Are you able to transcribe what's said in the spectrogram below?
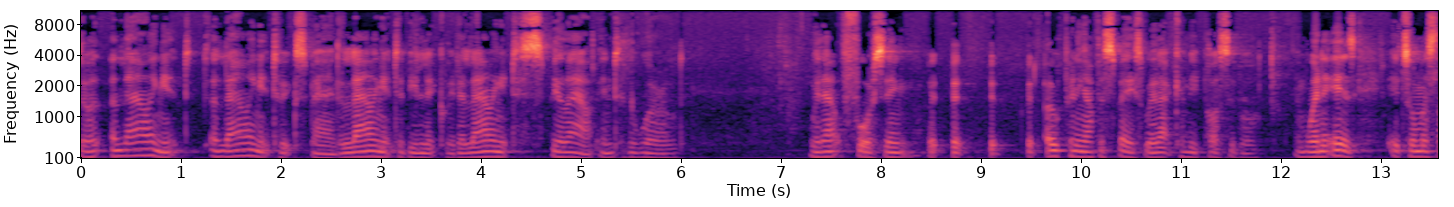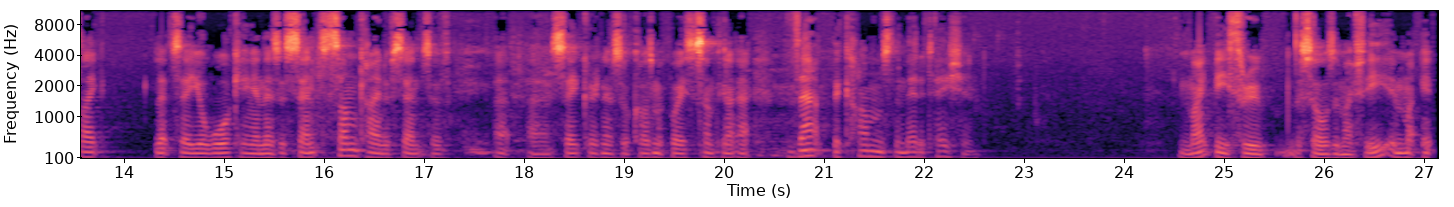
So allowing it, allowing it to expand, allowing it to be liquid, allowing it to spill out into the world, without forcing, but but but but opening up a space where that can be possible. And when it is, it's almost like, let's say you're walking and there's a sense, some kind of sense of uh, uh, sacredness or cosmopoiesis, something like that. That becomes the meditation. It might be through the soles of my feet. It, might, it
